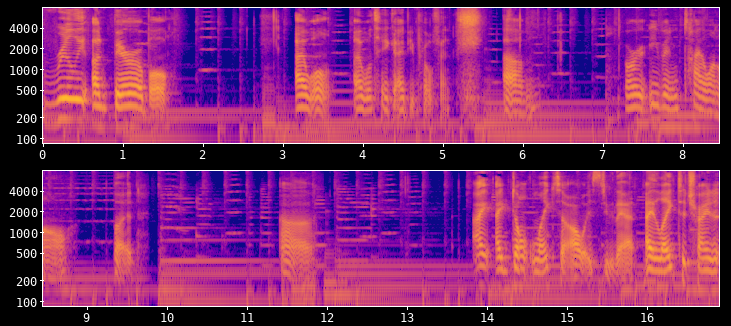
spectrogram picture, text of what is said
really unbearable. I will I will take ibuprofen um, or even Tylenol, but uh, I I don't like to always do that. I like to try to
